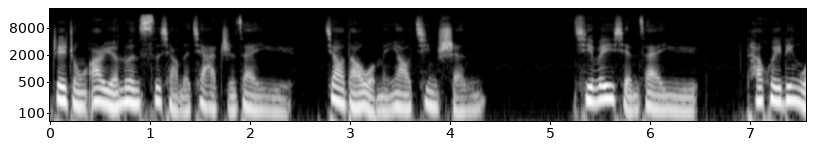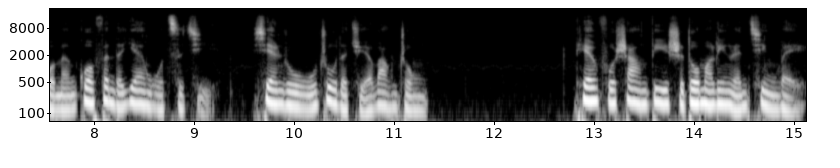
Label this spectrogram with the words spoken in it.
这种二元论思想的价值在于教导我们要敬神，其危险在于，它会令我们过分的厌恶自己。陷入无助的绝望中。天赋上帝是多么令人敬畏，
